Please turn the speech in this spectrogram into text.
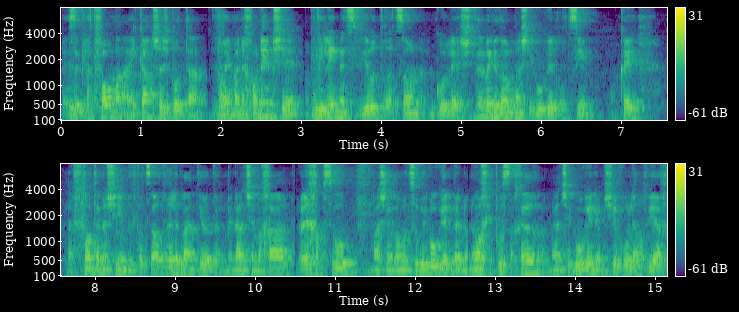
באיזה פלטפורמה, העיקר שיש בו את הדברים הנכונים שמגדילים את שביעות רצון גולש. זה בגדול מה שגוגל רוצים, אוקיי? להפנות אנשים לתוצאות רלוונטיות על מנת שמחר לא יחפשו מה שהם לא מצאו בגוגל במנוע חיפוש אחר, על מנת שגוגל ימשיכו להרוויח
